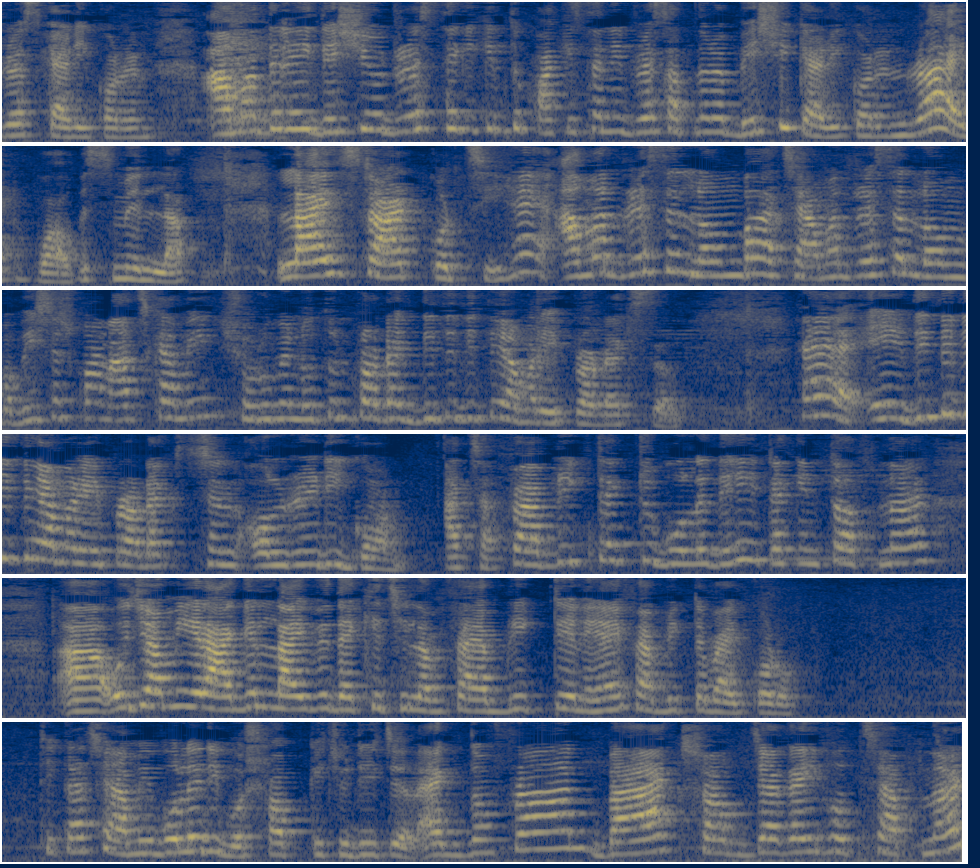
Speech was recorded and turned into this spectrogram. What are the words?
ড্রেস ক্যারি করেন। আমাদের এই দেশীয় ড্রেস থেকে কিন্তু পাকিস্তানি ড্রেস আপনারা বেশি ক্যারি করেন রাইট ওয়াও বিসমিল্লা লাইভ স্টার্ট করছি। হ্যাঁ আমার ড্রেসের লম্বা আছে, আমার ড্রেসের লম্বা। বিশেষ করেন, আজকে আমি শোরুমে নতুন প্রোডাক্ট দিতে দিতে আমার এই প্রোডাক্ট হ্যাঁ এই দিতে দিতে আমার এই প্রোডাকশন অলরেডি গন আচ্ছা ফ্যাব্রিকটা একটু বলে দিই, এটা কিন্তু আপনার ওই যে আমি এর আগের লাইভে দেখেছিলাম ফ্যাব্রিক টেনে, এই ফ্যাব্রিকটা বাইর করো। ঠিক আছে? আমি বলে দিব সবকিছু ডিটেল একদম ফ্রন্ট ব্যাক সব জায়গায় হচ্ছে আপনার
